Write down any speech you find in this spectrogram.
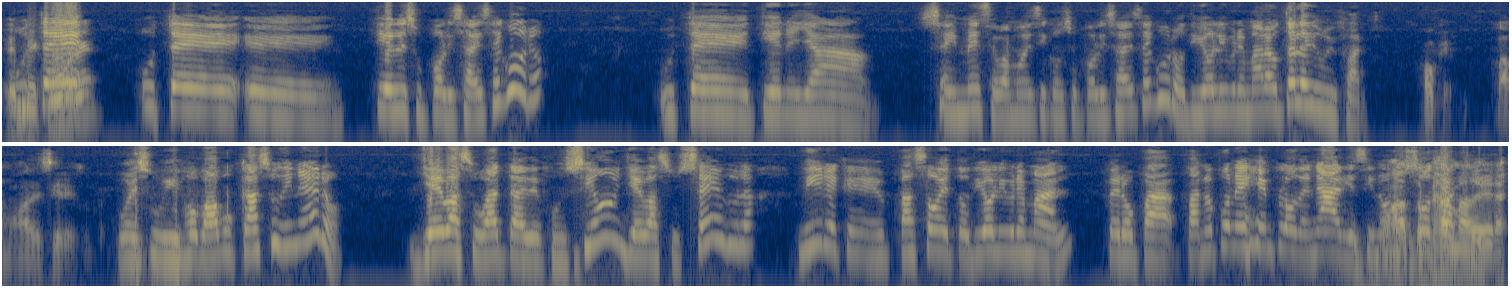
eh, me usted, cubre, usted eh, tiene su póliza de seguro, usted tiene ya seis meses, vamos a decir, con su póliza de seguro, dio libre mar a usted le dio un infarto. ok, vamos a decir eso. Pues su hijo va a buscar su dinero, lleva su acta de defunción, lleva su cédula, mire que pasó esto, dio libre mal, pero para no poner ejemplo de nadie, sino Vamos a nosotros tocar aquí. madera.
